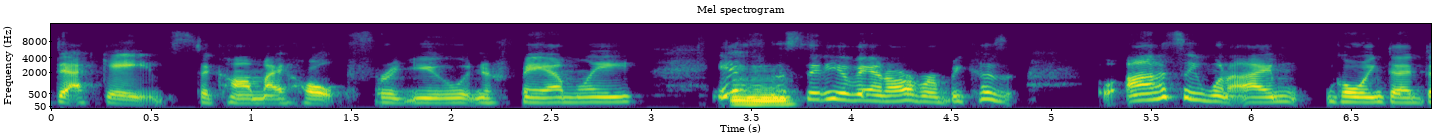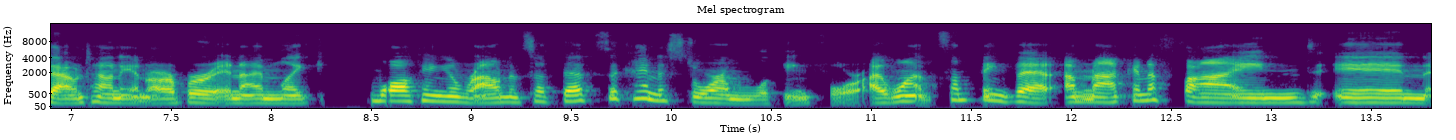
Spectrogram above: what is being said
decades to come. I hope for you and your family in mm-hmm. the city of Ann Arbor, because honestly, when I'm going to downtown Ann Arbor and I'm like walking around and stuff that's the kind of store i'm looking for i want something that i'm not going to find in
